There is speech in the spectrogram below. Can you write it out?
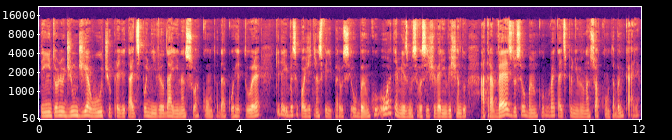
Tem em torno de um dia útil para ele estar disponível daí na sua conta da corretora, que daí você pode transferir para o seu banco ou até mesmo se você estiver investindo através do seu banco, vai estar disponível na sua conta bancária.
